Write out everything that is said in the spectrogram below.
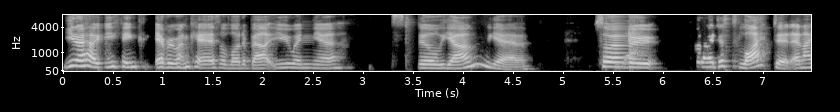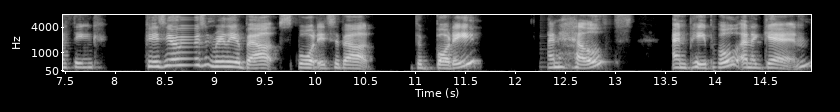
you know how you think everyone cares a lot about you when you're still young? Yeah. So yeah. but I just liked it. And I think physio isn't really about sport, it's about the body and health and people. And again,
